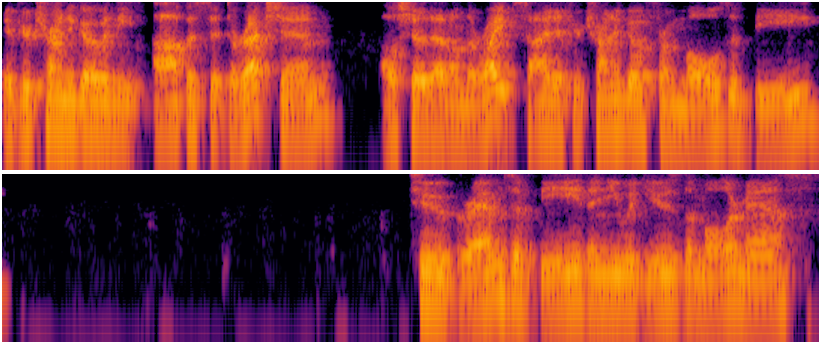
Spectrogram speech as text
If you're trying to go in the opposite direction, I'll show that on the right side. If you're trying to go from moles of B to grams of B, then you would use the molar mass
